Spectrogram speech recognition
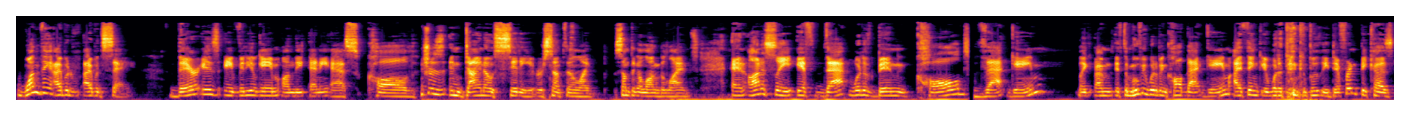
one thing I would I would say there is a video game on the NES called Adventures in Dino City or something like something along the lines. And honestly, if that would have been called that game, like um, if the movie would have been called that game, I think it would have been completely different because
